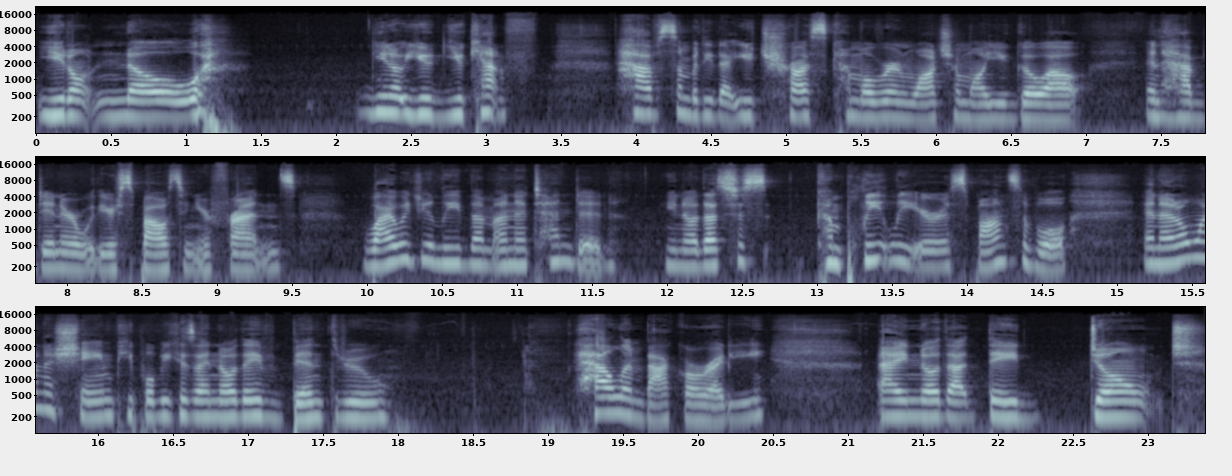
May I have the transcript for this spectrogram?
you don't know you know you you can't f- have somebody that you trust come over and watch them while you go out and have dinner with your spouse and your friends why would you leave them unattended? You know that's just completely irresponsible. And i don't want to shame people because i know they've been through hell and back already. I know that they don't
